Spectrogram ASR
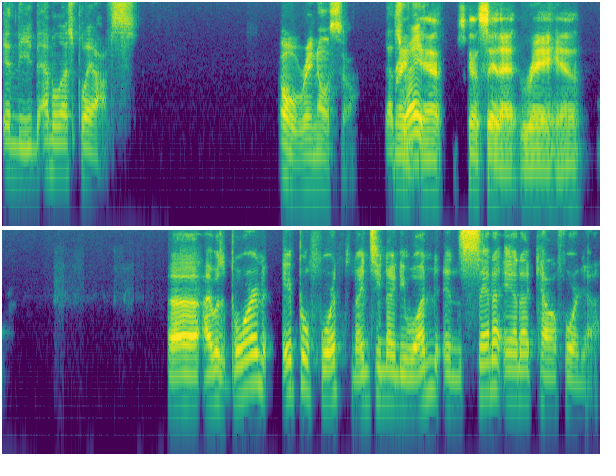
in the MLS playoffs. Oh, Reynoso. That's right, right. Yeah, I was gonna say that. Ray. Yeah. Uh, I was born April 4th, 1991, in Santa Ana, California.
